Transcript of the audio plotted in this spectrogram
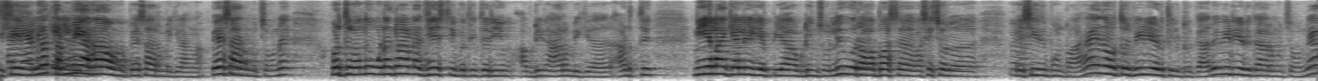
விஷயங்கள்ல தன்மையாக தான் அவங்க பேச ஆரம்பிக்கிறாங்க. பேச ஆரம்பிச்ச உடனே ஒருத்தர் வந்து உனக்கெல்லாம் நான் ஜிஎஸ்டி பற்றி தெரியும் அப்படின்னு ஆரம்பிக்கிறாரு. அடுத்து நீ எல்லாம் கேள்வி கேட்பியா அப்படின்னு சொல்லி ஒரு ஆபாச வசை சொல் பேசி இது பண்ணுறாங்க இதை ஒருத்தர் வீடியோ எடுத்துக்கிட்டு இருக்காரு. வீடியோ எடுக்க ஆரம்பிச்ச உடனே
